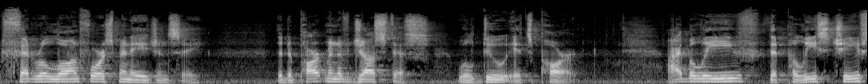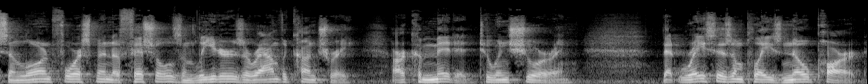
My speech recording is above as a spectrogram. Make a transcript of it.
federal law enforcement agency, the Department of Justice will do its part. I believe that police chiefs and law enforcement officials and leaders around the country are committed to ensuring that racism plays no part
